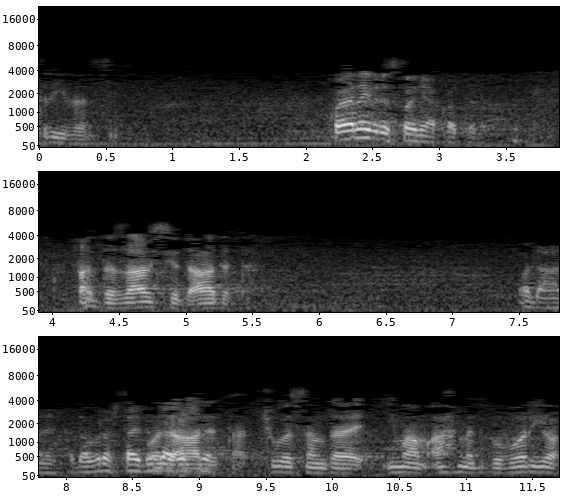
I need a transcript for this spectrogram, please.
tri verzije. Koja je najvredostojnija kod tebe? Pa da zavisi od adeta. Od Adeta. Dobro, šta je Od druga verzija? adeta. Čuo sam da je Imam Ahmed govorio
